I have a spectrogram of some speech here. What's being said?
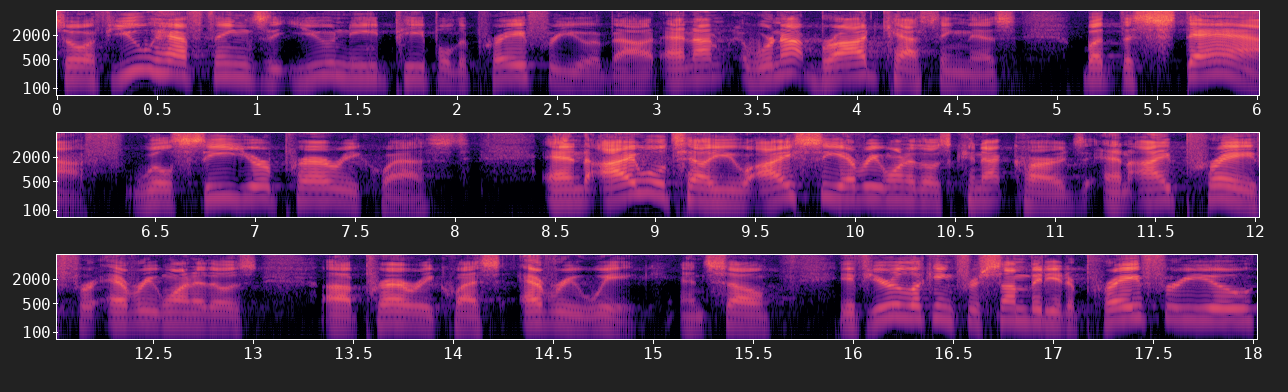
So if you have things that you need people to pray for you about, and I'm, we're not broadcasting this, but the staff will see your prayer request. And I will tell you, I see every one of those Connect cards, and I pray for every one of those uh, prayer requests every week. And so if you're looking for somebody to pray for you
